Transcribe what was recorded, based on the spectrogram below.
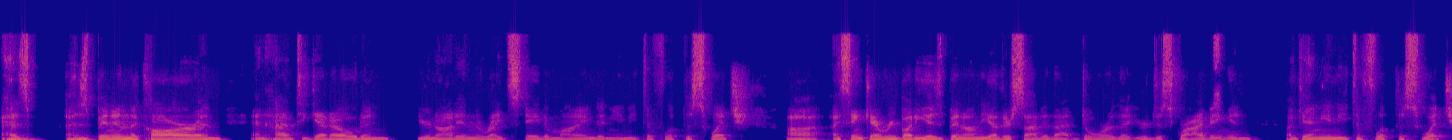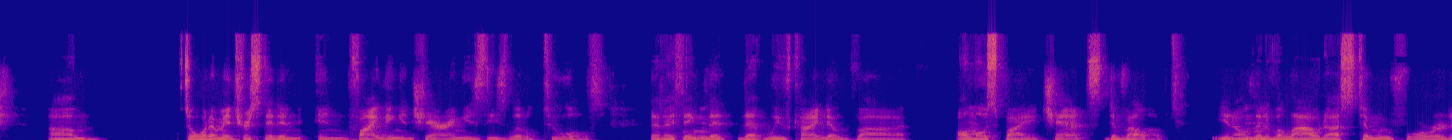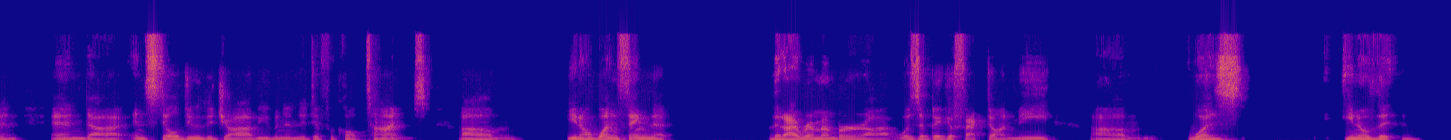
has has been in the car and and had to get out and you're not in the right state of mind and you need to flip the switch. Uh, I think everybody has been on the other side of that door that you're describing, and again, you need to flip the switch. Um, so, what I'm interested in in finding and sharing is these little tools that I think mm-hmm. that that we've kind of uh, almost by chance developed, you know, mm-hmm. that have allowed us to move forward and and uh, and still do the job even in the difficult times. Um, you know, one thing that that I remember uh, was a big effect on me um, was, you know, that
